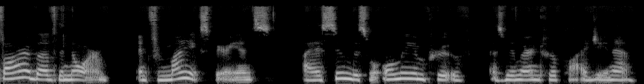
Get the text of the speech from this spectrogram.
far above the norm, and from my experience, I assume this will only improve as we learn to apply GNM.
